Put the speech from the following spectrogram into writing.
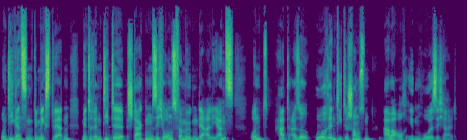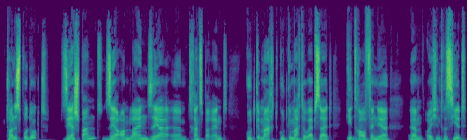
und die ganzen gemixt werden mit renditestarkem Sicherungsvermögen der Allianz und hat also hohe Renditechancen, aber auch eben hohe Sicherheit. Tolles Produkt, sehr spannend, sehr online, sehr ähm, transparent, gut gemacht, gut gemachte Website. Geht drauf, wenn ihr ähm, euch interessiert.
